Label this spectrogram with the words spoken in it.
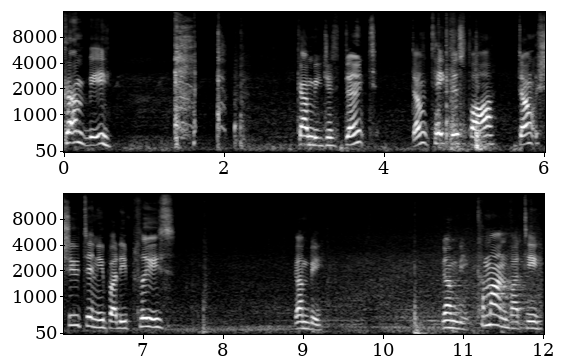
Gumby! Gumby, just don't, don't take this far. Don't shoot anybody, please. Gumby. Gumby, come on, buddy.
